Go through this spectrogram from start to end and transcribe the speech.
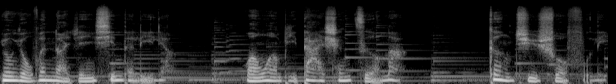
拥有温暖人心的力量，往往比大声责骂更具说服力。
